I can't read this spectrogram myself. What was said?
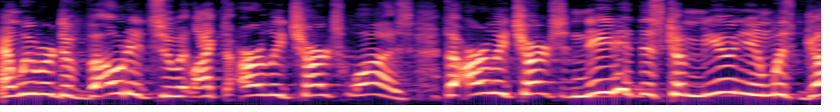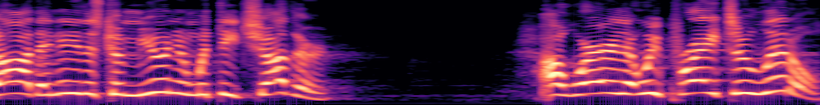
And we were devoted to it like the early church was. The early church needed this communion with God, they needed this communion with each other. I worry that we pray too little.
